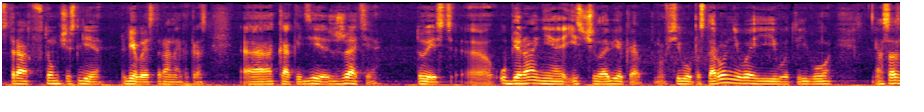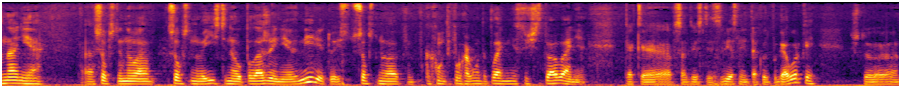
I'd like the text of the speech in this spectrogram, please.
страх, в том числе левая сторона как раз, как идея сжатия, то есть убирание из человека всего постороннего и вот его осознание собственного, собственного истинного положения в мире, то есть собственного в каком-то, в каком-то плане несуществования, как э, в соответствии с известной такой поговоркой, что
